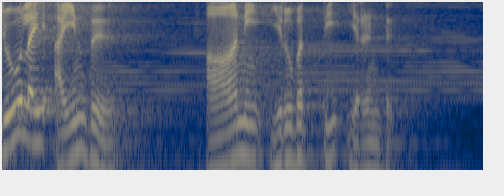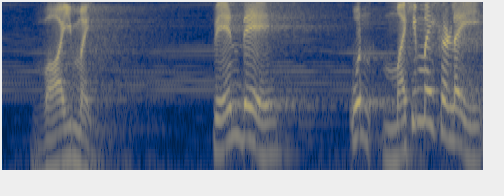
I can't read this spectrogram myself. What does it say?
ஜூலை ஐந்து ஆனி இருபத்தி இரண்டு. வாய்மை. வேந்தே உன் மகிமைகளை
